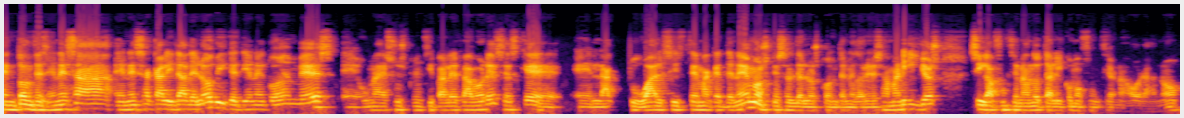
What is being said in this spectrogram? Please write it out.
Entonces, en esa, en esa calidad de lobby que tiene Coembes, eh, una de sus principales labores es que el actual sistema que tenemos, que es el de los contenedores amarillos, siga funcionando tal y como funciona ahora, ¿no?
